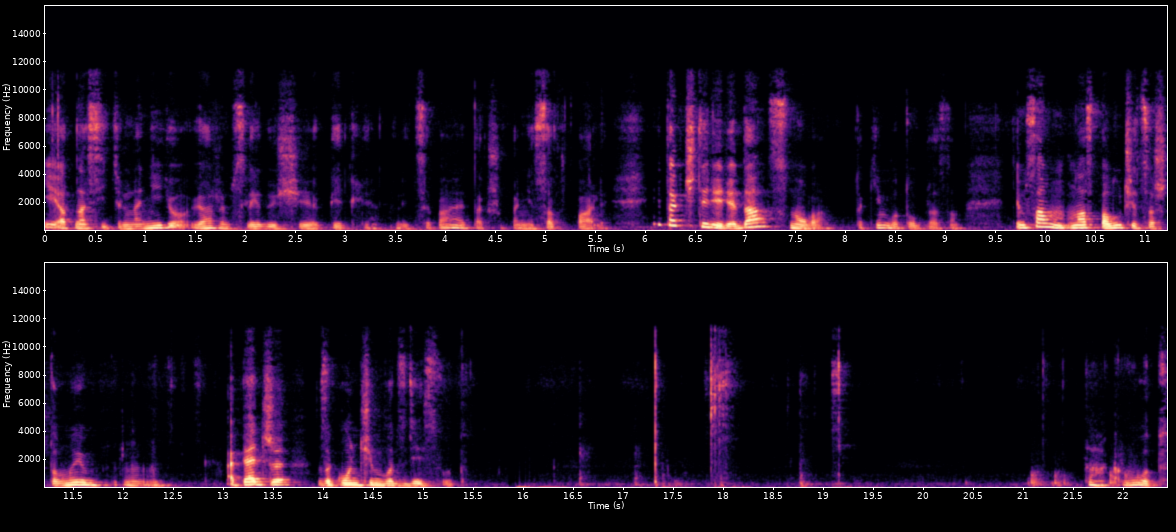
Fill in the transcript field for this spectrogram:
И относительно нее вяжем следующие петли лицевая, так, чтобы они совпали. И так 4 ряда снова таким вот образом. Тем самым у нас получится, что мы опять же закончим вот здесь вот. Так, вот,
